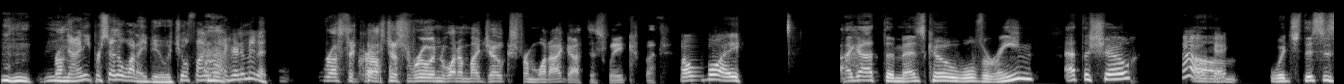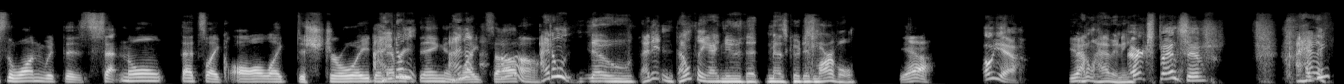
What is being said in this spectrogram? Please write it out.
ninety percent of what I do, which you'll find out here in a minute. Rusted Cross just ruined one of my jokes from what I got this week, but Oh boy. I got the Mezco Wolverine at the show. Oh, okay. Um, which this is the one with the Sentinel that's like all like destroyed and everything and lights up. Oh. I don't know. I didn't. I don't think I knew that Mezco did Marvel. Yeah. oh yeah, Yeah. I don't have any. they're expensive. I had think-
